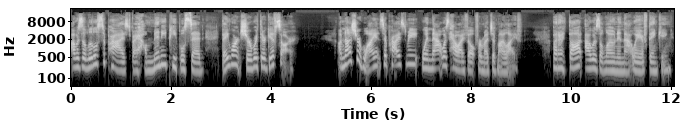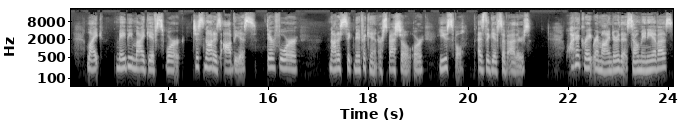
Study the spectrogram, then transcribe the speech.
I was a little surprised by how many people said they weren't sure what their gifts are. I'm not sure why it surprised me when that was how I felt for much of my life. But I thought I was alone in that way of thinking. Like maybe my gifts were just not as obvious. Therefore, not as significant or special or useful as the gifts of others. What a great reminder that so many of us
